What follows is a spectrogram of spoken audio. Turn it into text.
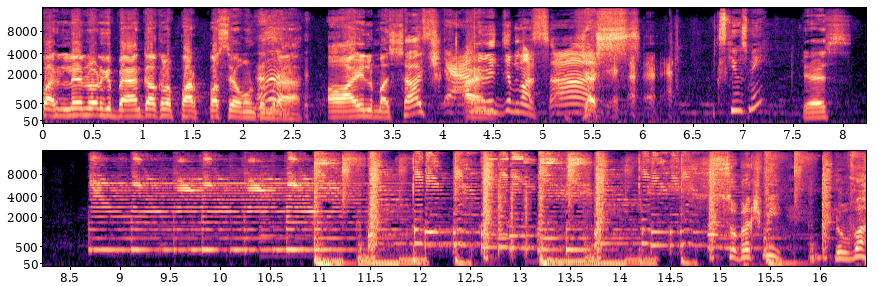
పని లేనోడికి బ్యాంకాక్లో పర్పస్ ఏ ఉంటుందిరా oil massage excuse me S Subbalakshmi నువ్వా?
